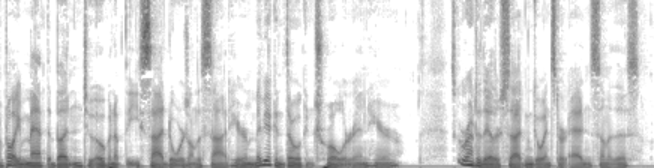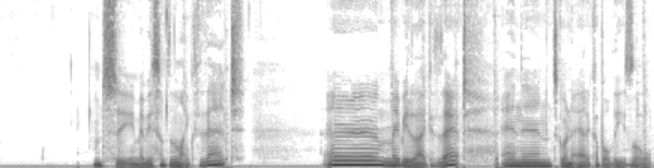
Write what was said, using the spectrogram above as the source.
I'll probably map the button to open up the side doors on the side here. Maybe I can throw a controller in here. Let's go around to the other side and go ahead and start adding some of this. Let's see, maybe something like that. And maybe like that. And then let's go ahead and add a couple of these little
